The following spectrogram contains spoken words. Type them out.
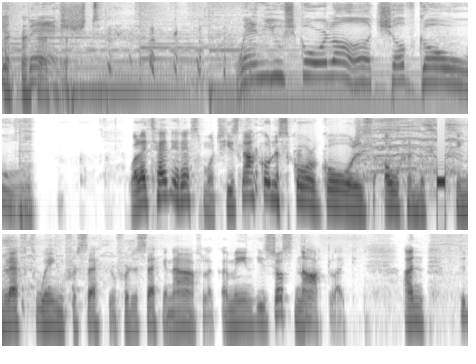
it best. when you score lots of goal. Well, I tell you this much: he's not going to score goals out on the fucking left wing for second for the second half. Like, I mean, he's just not like. And the,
